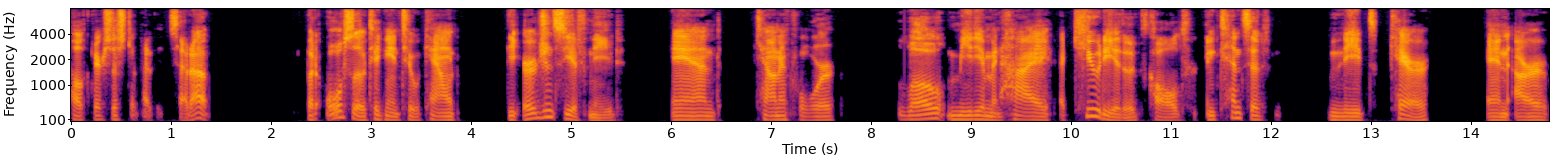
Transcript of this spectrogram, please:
healthcare system that it's set up, but also taking into account the urgency of need and accounting for low, medium, and high acuity, as it's called, intensive needs care and our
